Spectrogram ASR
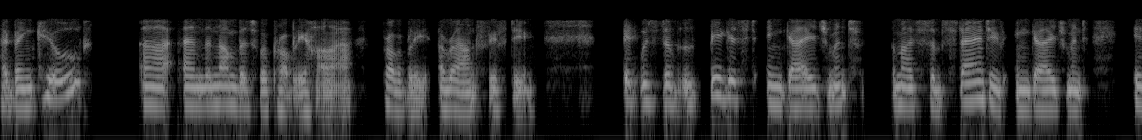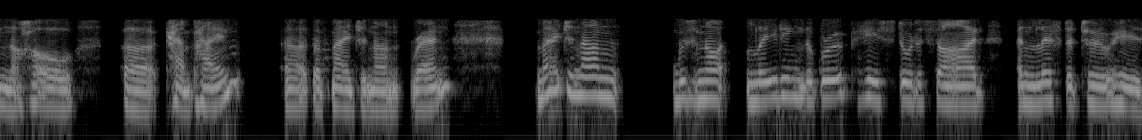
had been killed, uh, and the numbers were probably higher, probably around 50. It was the biggest engagement, the most substantive engagement in the whole uh, campaign uh, that Major Nunn ran. Major Nunn was not leading the group. He stood aside and left it to his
